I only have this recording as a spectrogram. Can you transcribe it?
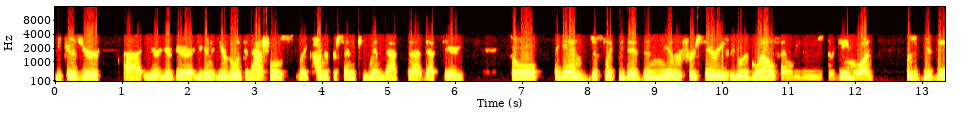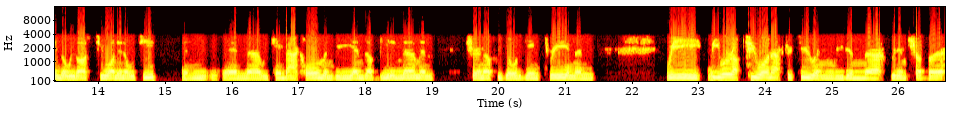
because you're uh, you're you're you're gonna you're going to nationals like hundred percent if you win that uh, that series. So again, just like we did in the other first series, we go to Guelph and we lose the game one. It was a good game, though we lost two one in OT, and and uh, we came back home and we end up beating them. And sure enough, we go to game three, and then we we were up two one after two, and we didn't uh, we didn't shut the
